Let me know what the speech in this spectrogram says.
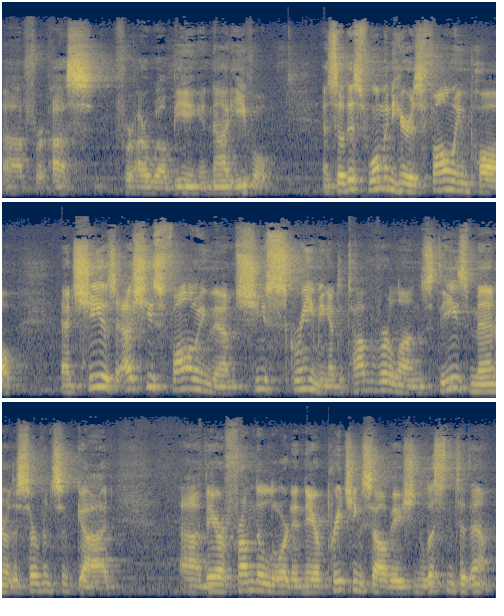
uh, for us, for our well being, and not evil. And so this woman here is following Paul. And she is, as she's following them, she's screaming at the top of her lungs, These men are the servants of God. Uh, they are from the Lord and they are preaching salvation. Listen to them.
